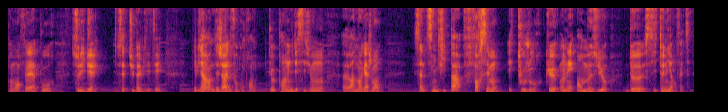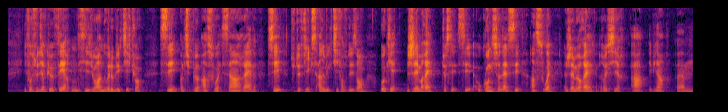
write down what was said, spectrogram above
Comment on fait pour se libérer de cette culpabilité? Eh bien, déjà, il faut comprendre que prendre une décision, euh, un engagement, ça ne signifie pas forcément et toujours qu'on est en mesure de s'y tenir en fait. Il faut se dire que faire une décision, un nouvel objectif, tu vois, c'est un petit peu un souhait, c'est un rêve, c'est tu te fixes un objectif en te disant ok, j'aimerais, tu vois, c'est au conditionnel, c'est un souhait, j'aimerais réussir à, eh bien, euh,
